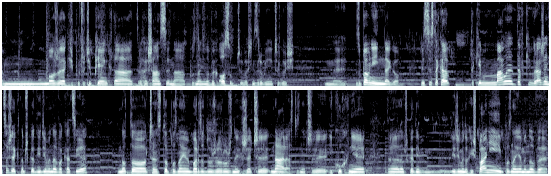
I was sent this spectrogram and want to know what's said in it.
mm, może jakieś poczucie piękna, trochę szansy na poznanie nowych osób, czy właśnie zrobienie czegoś mm, zupełnie innego. Więc to jest taka, takie małe dawki wrażeń, coś jak na przykład jedziemy na wakacje, no to często poznajemy bardzo dużo różnych rzeczy naraz, to znaczy i kuchnię, e, na przykład, nie wiem, jedziemy do Hiszpanii i poznajemy nowe,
